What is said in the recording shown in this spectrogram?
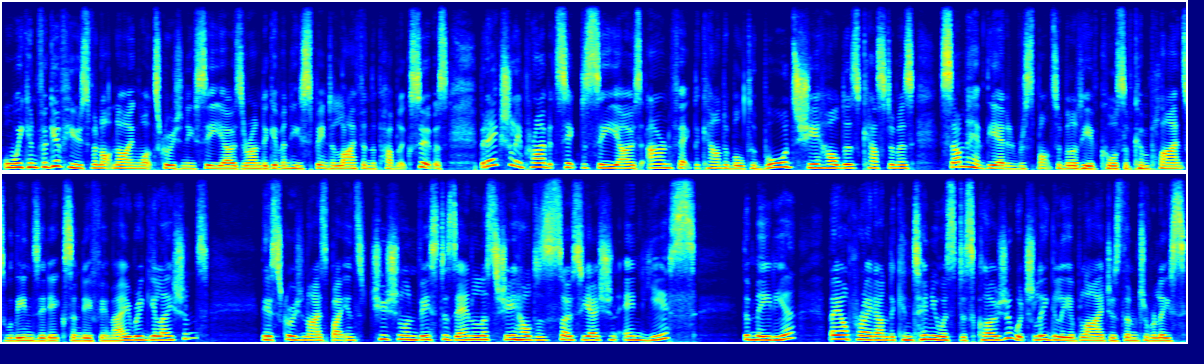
Well, we can forgive Hughes for not knowing what scrutiny CEOs are under given he's spent a life in the public service. But actually, private sector CEOs are in fact accountable to boards, shareholders, customers. Some have the added responsibility, of course, of compliance with NZX and FMA regulations. They're scrutinised by institutional investors, analysts, shareholders association, and yes, the media. They operate under continuous disclosure, which legally obliges them to release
